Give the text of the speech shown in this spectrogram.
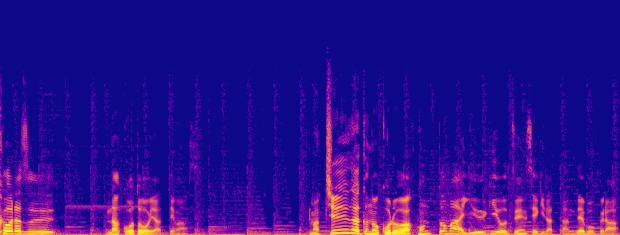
変わらずなことをやってます。まあ中学の頃は本当まあ遊戯王全盛期だったんで僕ら。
